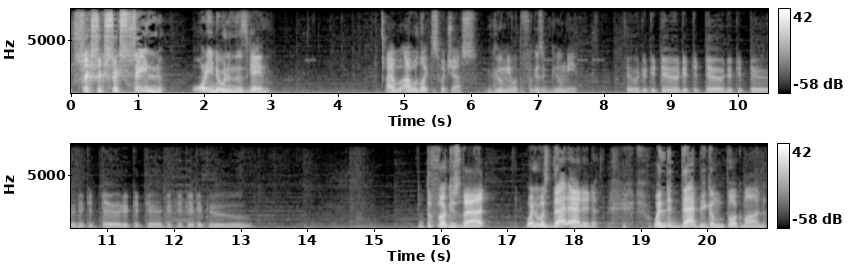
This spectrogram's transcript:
6616! What are you doing in this game? I, I would like to switch, yes. Goomy. What the fuck is a Goomy? What the fuck is that? When was that added? when did that become Pokemon?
